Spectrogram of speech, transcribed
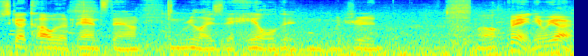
Just got caught with our pants down and realized it hailed in Madrid. Well, great, here we are.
